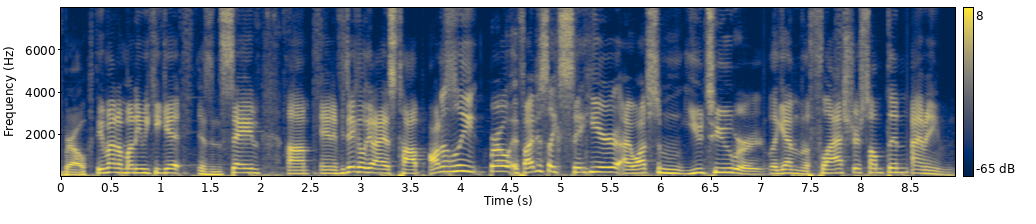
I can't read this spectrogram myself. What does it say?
bro. The amount of money we could get is insane. Um, and if you take a look at IS Top, honestly, bro, if I just like sit here, I watch some YouTube or again, The Flash or something, I mean,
